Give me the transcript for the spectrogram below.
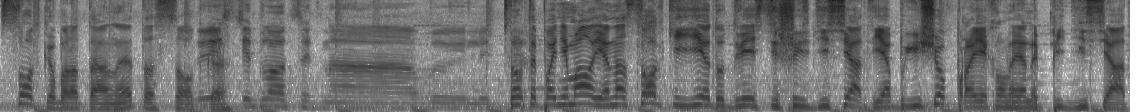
Сотка, братан, это сотка. 220 на вылет. Чтоб ты понимал, я на сотке еду 260. Я бы еще проехал, наверное, 50.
